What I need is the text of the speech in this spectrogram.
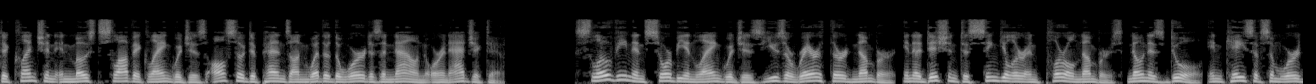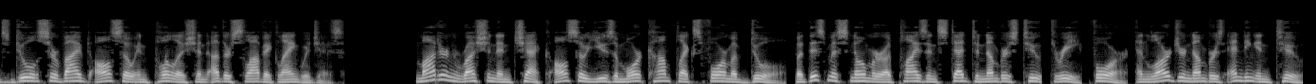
declension in most Slavic languages also depends on whether the word is a noun or an adjective. Slovene and Sorbian languages use a rare third number, in addition to singular and plural numbers known as dual in case of some words dual survived also in Polish and other Slavic languages. Modern Russian and Czech also use a more complex form of dual, but this misnomer applies instead to numbers 2, 3, 4, and larger numbers ending in 2,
